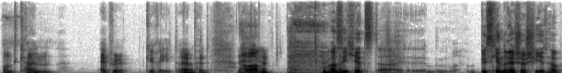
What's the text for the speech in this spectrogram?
und kein Apple-Gerät, Ja. iPad. Aber was ich jetzt ein äh, bisschen recherchiert habe,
